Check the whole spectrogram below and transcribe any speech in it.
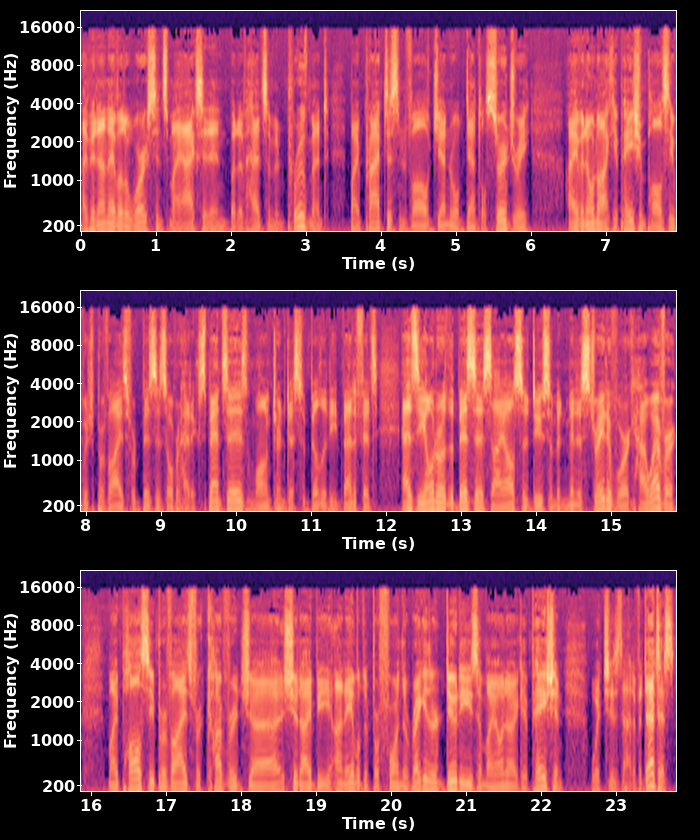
I've been unable to work since my accident, but have had some improvement. My practice involved general dental surgery. I have an own occupation policy which provides for business overhead expenses and long term disability benefits. As the owner of the business, I also do some administrative work. However, my policy provides for coverage uh, should I be unable to perform the regular duties of my own occupation, which is that of a dentist.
